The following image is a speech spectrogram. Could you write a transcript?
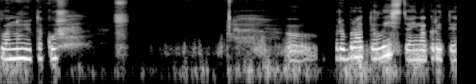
Планую також е, прибрати листя і накрити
